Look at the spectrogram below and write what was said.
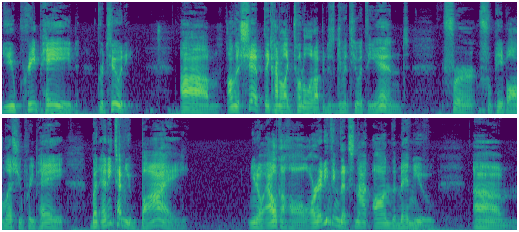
you prepaid gratuity. Um, on the ship, they kind of like total it up and just give it to you at the end for for people unless you prepay. But anytime you buy, you know, alcohol or anything that's not on the menu, um,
